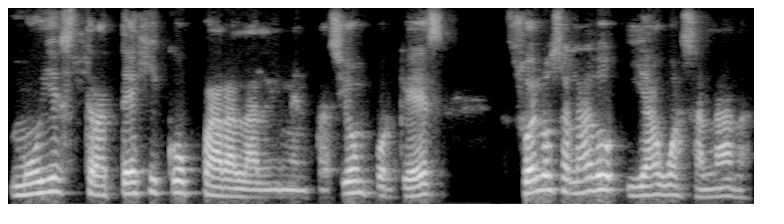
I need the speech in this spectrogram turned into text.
muy estratégico para la alimentación, porque es suelo salado y agua salada.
